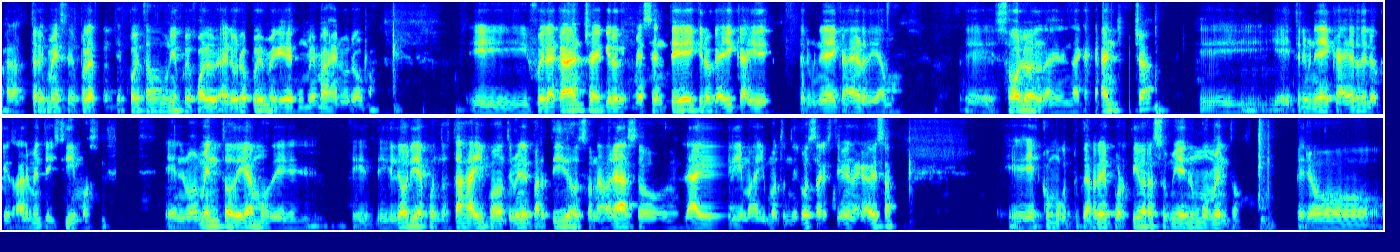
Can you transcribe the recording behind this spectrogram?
a los tres meses. Después, después de Estados Unidos fui a jugar el europeo y me quedé un mes más en Europa. Y fui a la cancha y creo que me senté y creo que ahí caí, terminé de caer, digamos, eh, solo en la, cancha y, ahí terminé de caer de lo que realmente hicimos. En el momento, digamos, de, gloria, cuando estás ahí, cuando termina el partido, son abrazos, lágrimas y un montón de cosas que se te vienen en la cabeza. Eh, es como tu carrera deportiva resumida en un momento. Pero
